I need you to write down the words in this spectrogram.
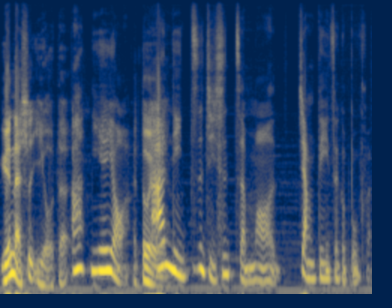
原来是有的啊，你也有啊？对啊，你自己是怎么降低这个部分？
